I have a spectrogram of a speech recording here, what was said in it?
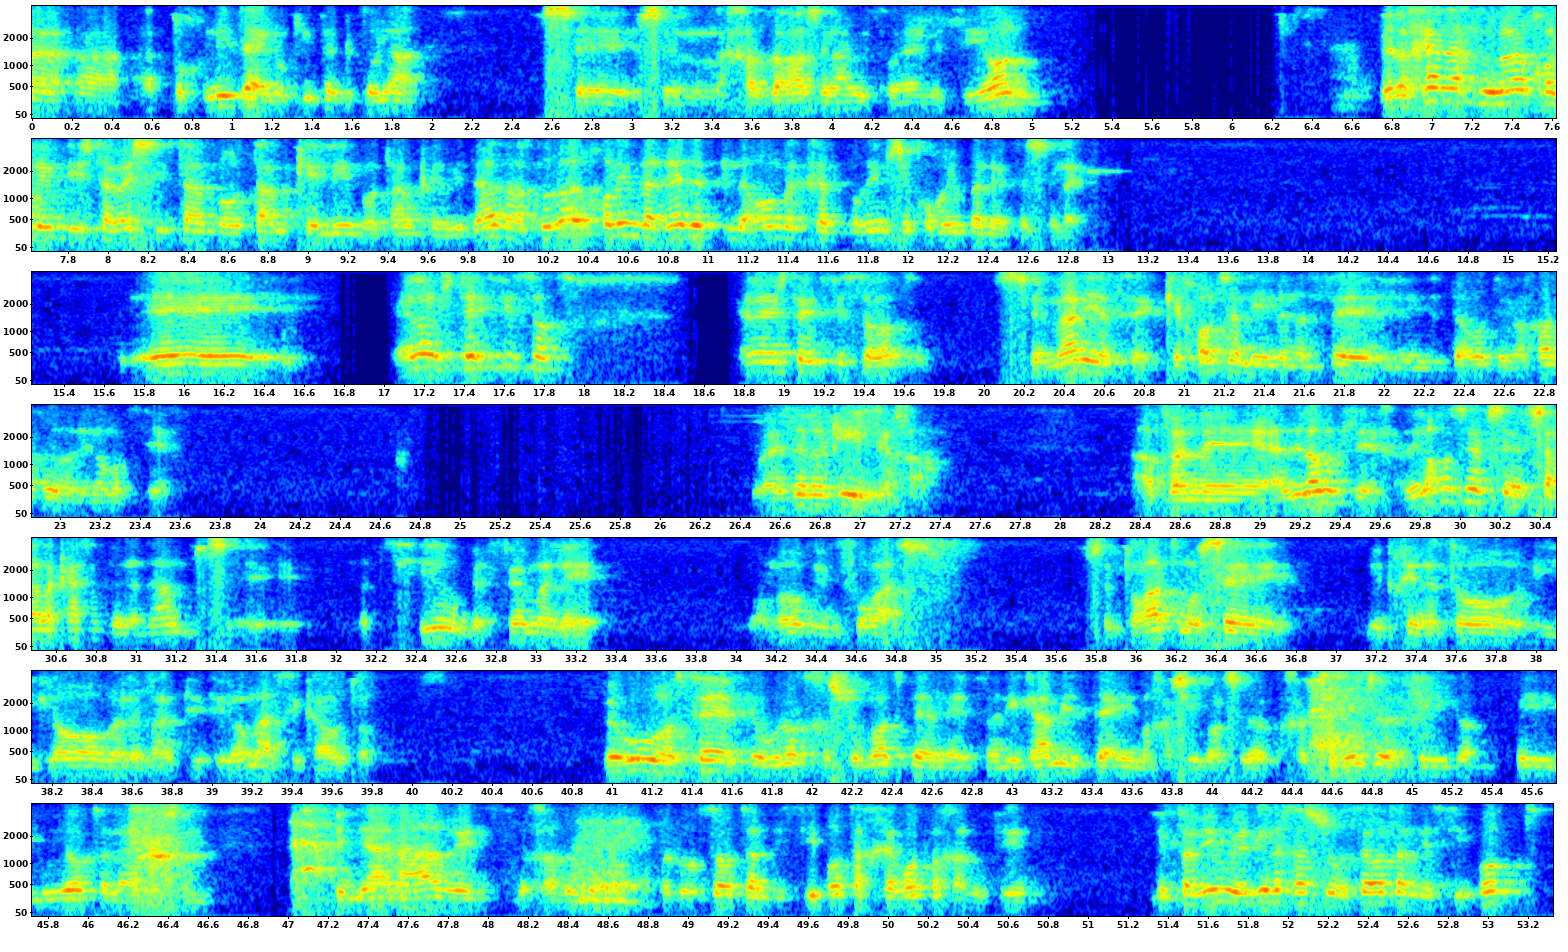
התוכנית האלוקית הגדולה של החזרה של עם ישראל לציון. ולכן אנחנו לא יכולים להשתמש איתם באותם כלים, באותם כלי מידה, ואנחנו לא יכולים לרדת לעומק הדברים שקורים בנפש שלהם. אלה הם שתי תפיסות. אלה הם שתי תפיסות, שמה אני אעשה? ככל שאני מנסה להזדהות עם אחת מהן, אני לא מצליח. אולי זה רגיל ככה. אבל אני לא מצליח. אני לא חושב שאפשר לקחת בן אדם שמצהיר בפה מלא, או לא במפורש, שתורת משה מבחינתו היא לא רלוונטית, היא לא מעסיקה אותו. והוא עושה פעולות חשובות באמת, ואני גם מזדהה עם החשיבות של, החשיבות של הפעילויות הללו, של בניין הארץ וכדומה, אבל הוא עושה אותן מסיבות אחרות לחלוטין. לפעמים הוא יגיד לך שהוא עושה אותן מסיבות,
